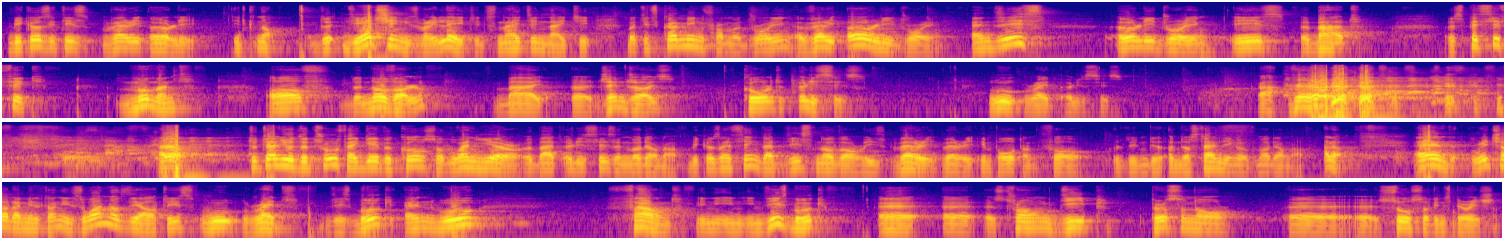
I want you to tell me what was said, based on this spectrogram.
Because it is very early. It, no, the, the etching is very late. It's 1990, but it's coming from a drawing, a very early drawing. And this early drawing is about a specific moment of the novel by uh, James Joyce called Ulysses. Who read Ulysses? Ah. Alors, to tell you the truth, I gave a course of one year about Ulysses and modern art because I think that this novel is very, very important for the understanding of modern art. Alors, and Richard Hamilton is one of the artists who read this book and who found in, in, in this book uh, a strong, deep, personal uh, uh source of inspiration.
